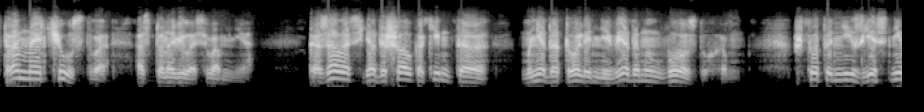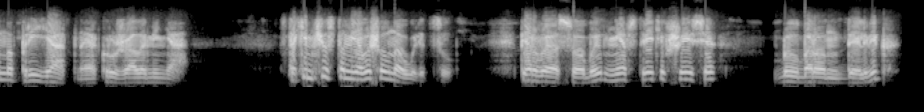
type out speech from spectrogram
Странное чувство остановилось во мне. Казалось, я дышал каким-то мне дотоле неведомым воздухом. Что-то неизъяснимо приятное окружало меня. С таким чувством я вышел на улицу. Первой особой, мне встретившиеся, был барон Дельвик,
